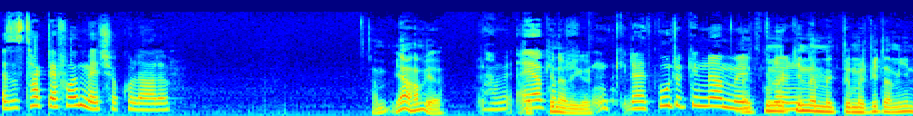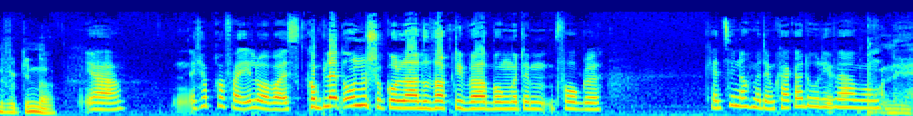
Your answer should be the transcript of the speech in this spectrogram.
Es ist Tag der Vollmilchschokolade. Ja, haben wir. Haben wir, ja, gut, Kinderriegel. Da ist gute Kindermilch Als gute drin. Kinder mit, mit Vitaminen für Kinder. Ja. Ich habe Raffaello, aber ist komplett ohne Schokolade, sagt die Werbung mit dem Vogel. Kennst du noch mit dem Kakadu, die Werbung? Oh nee.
